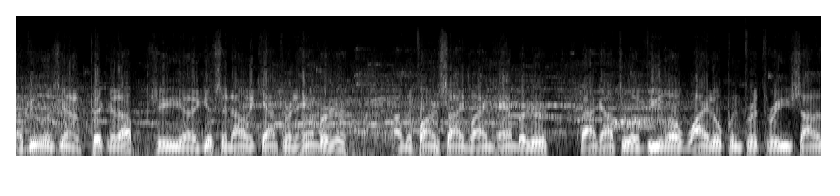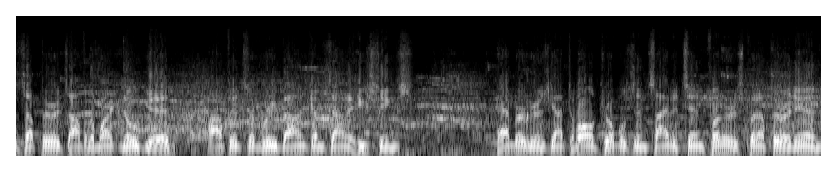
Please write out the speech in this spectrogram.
Avila's going to pick it up. She uh, gets it now to Catherine Hamburger on the far sideline. Hamburger back out to Avila. Wide open for three. Shot is up there. It's off of the mark. No good. Offensive rebound comes down to Hastings. Hamburger's got the ball, dribbles inside a 10 footer, is put up there and in.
